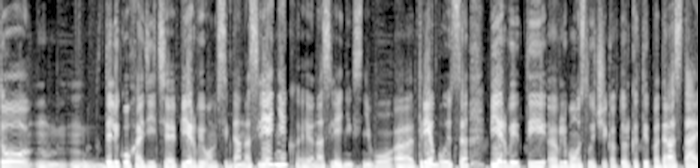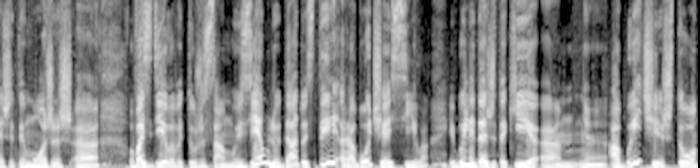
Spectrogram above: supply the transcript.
то м, далеко ходить. Первый он всегда наследник, наследник с него э, требуется. Первый ты э, в любом случае, как только ты подрастаешь и ты можешь э, возделывать ту же самую землю, да, то есть ты рабочая сила. И были даже такие э, э, обычаи, что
